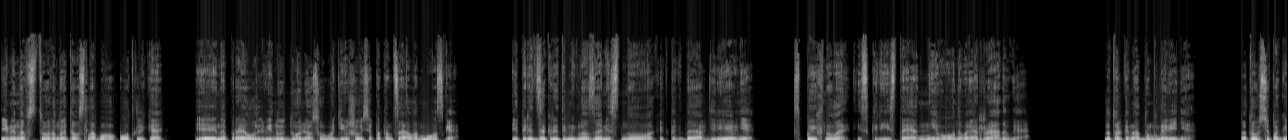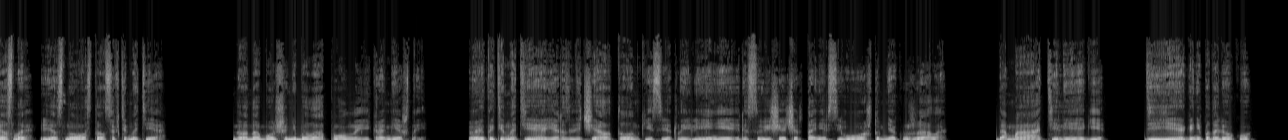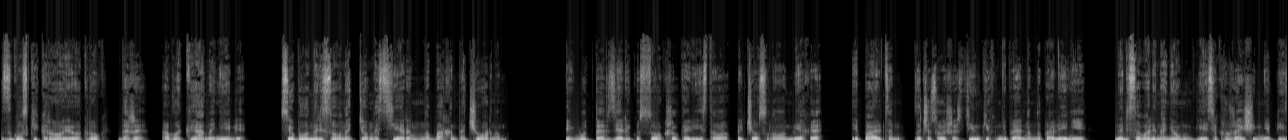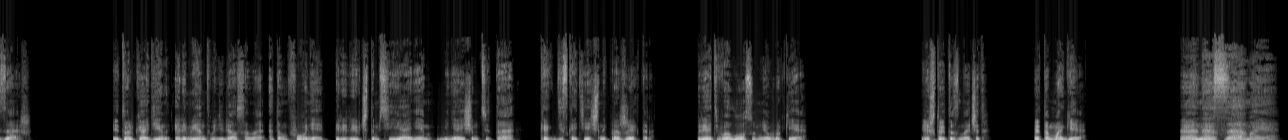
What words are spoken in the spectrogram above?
Именно в сторону этого слабого отклика я и направил львиную долю освободившегося потенциала мозга. И перед закрытыми глазами снова, как тогда в деревне, вспыхнула искристая неоновая радуга но только на одно мгновение. Потом все погасло, и я снова остался в темноте. Но она больше не была полной и кромешной. В этой темноте я различал тонкие светлые линии, рисующие очертания всего, что меня окружало. Дома, телеги, Диего неподалеку, сгустки крови вокруг, даже облака на небе. Все было нарисовано темно-серым на бархатно-черном. Как будто взяли кусок шелковистого, причесанного меха и пальцем, зачесывая шерстинки в неправильном направлении, нарисовали на нем весь окружающий меня пейзаж. И только один элемент выделялся на этом фоне переливчатым сиянием, меняющим цвета как дискотечный прожектор. Прядь волос у меня в руке. И что это значит? Это магия? Она самая.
